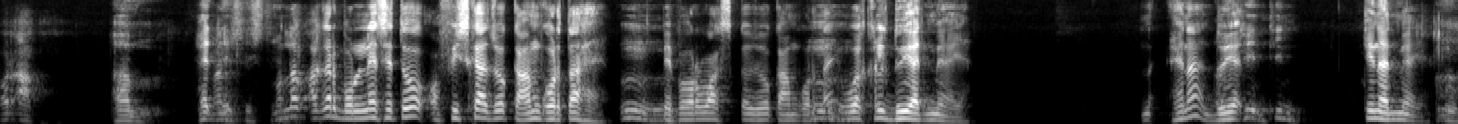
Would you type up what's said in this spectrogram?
और आप हम हेड मतलब- असिस्टेंट मतलब अगर बोलने से तो ऑफिस का जो काम करता है हम्म, पेपर वर्क का जो काम करता है हम्म। वो खाली दो आदमी आया है ना दो या- तीन तीन तीन आदमी आए हाँ।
